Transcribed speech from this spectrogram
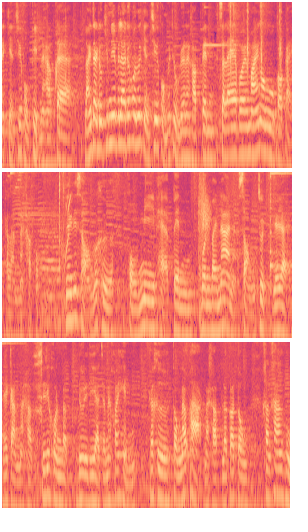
จะเขียนชื่อผมผิดนะครับ แต่หลังจากดูคลิปนี้ไปแล้วทุกคนต้องเขียนชื่อผมไม่ถูกด้วยนะครับ เป็นสแลบอยไม้งองูกอไก่กะลันนะครับผมเรื่องที่ 2 ก็คือ ผมมีแผลเป็นบนใบหน้าเนี่ยสองจุดใหญ่ๆด้วยกันนะครับที่ที่คนแบบดูดีๆอาจจะไม่ค่อยเห็นก็คือตรงหน้าผากนะครับแล้วก็ตรงข้างๆหู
